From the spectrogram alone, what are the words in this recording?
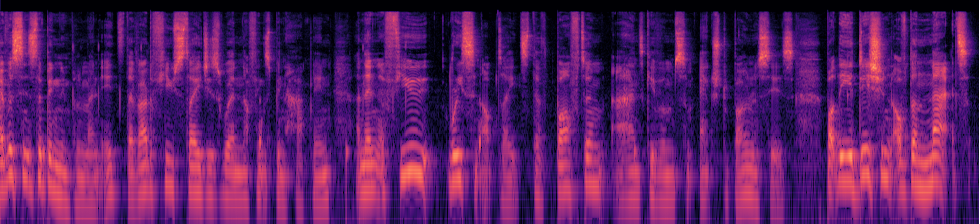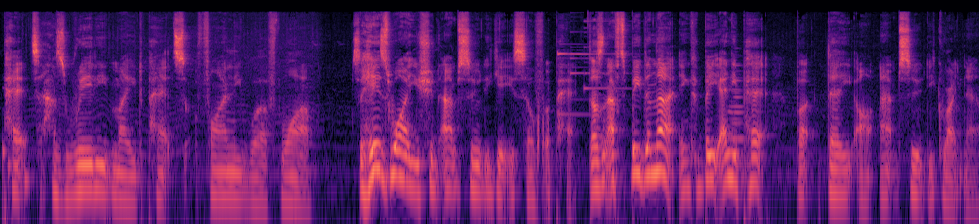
Ever since they've been implemented, they've had a few stages where nothing's been happening, and then a few recent updates, they've buffed them and given them some extra bonuses. But the addition of the Gnat pet has really made pets finally worthwhile. So here's why you should absolutely get yourself a pet. Doesn't have to be the gnat, it could be any pet, but they are absolutely great now.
